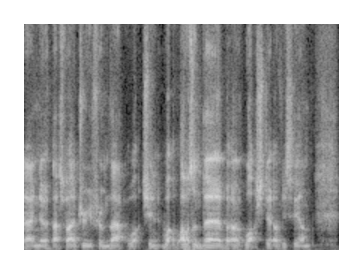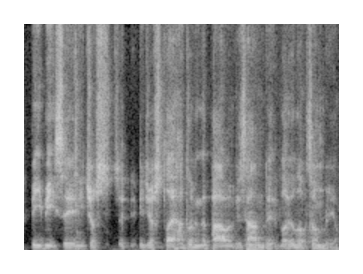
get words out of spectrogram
I I know. That's what I drew from that watching. Well, I wasn't there, but I watched it obviously on BBC, and he just he just like had them in the palm of his hand. It, like, it looked unreal.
